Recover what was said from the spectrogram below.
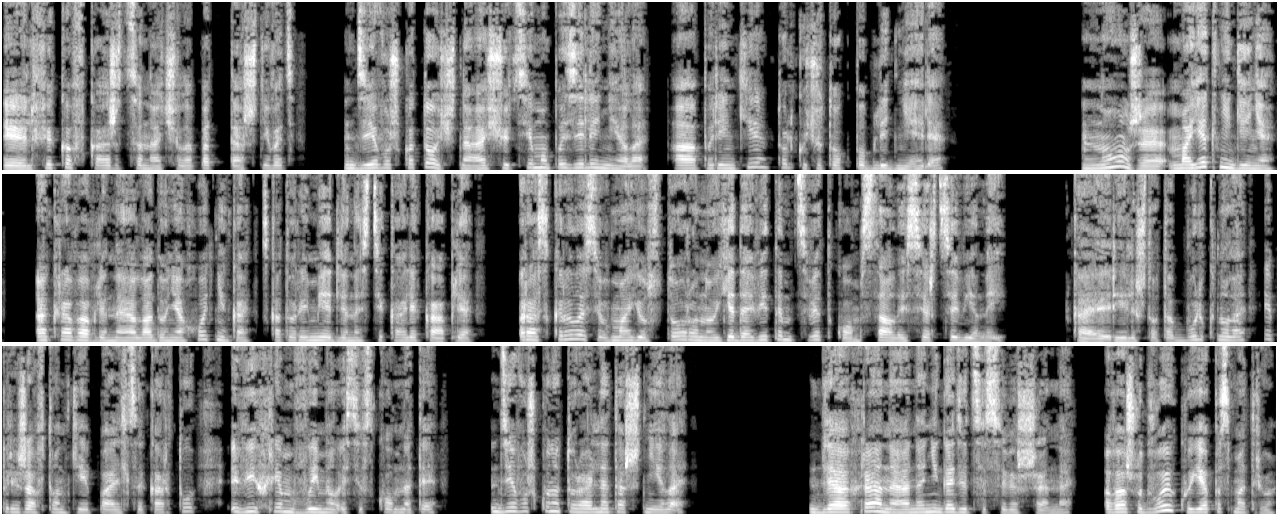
Эльфиков, кажется, начала подташнивать. Девушка точно ощутимо позеленела, а пареньки только чуток побледнели. «Ну же, моя княгиня!» Окровавленная ладонь охотника, с которой медленно стекали капли, раскрылась в мою сторону ядовитым цветком с алой сердцевиной. Кайриль что-то булькнула и, прижав тонкие пальцы к рту, вихрем вымелась из комнаты. Девушку натурально тошнило. «Для охраны она не годится совершенно. Вашу двойку я посмотрю.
